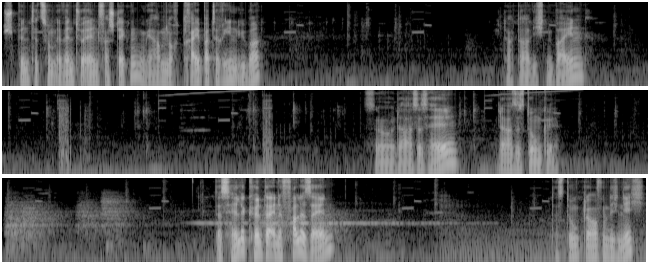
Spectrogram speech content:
Spinte zum eventuellen Verstecken. Wir haben noch drei Batterien über. Ich dachte, da liegt ein Bein. So, da ist es hell. Da ist es dunkel. Das helle könnte eine Falle sein. Das dunkle hoffentlich nicht.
